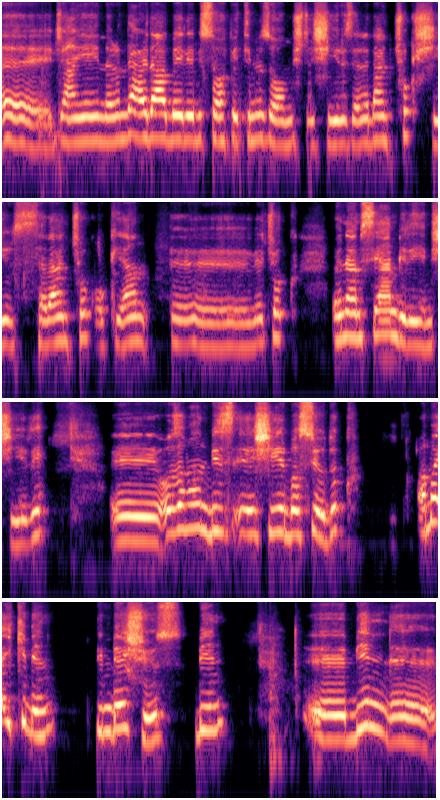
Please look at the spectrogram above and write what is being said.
e, can yayınlarında Erdal Bey'le bir sohbetimiz olmuştu şiir üzerine. Ben çok şiir seven, çok okuyan e, ve çok önemseyen biriyim şiiri. E, o zaman biz e, şiir basıyorduk ama 2000, 1500, 1000 e, bin e,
